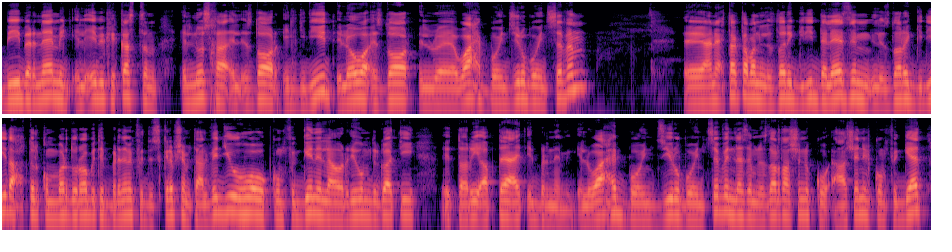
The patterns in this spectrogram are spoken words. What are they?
ببرنامج ال APK custom النسخة الإصدار الجديد اللي هو إصدار ال 1.0.7 آه، هنحتاج طبعا الإصدار الجديد ده لازم الإصدار الجديد. هحط لكم برده رابط البرنامج في ال description بتاع الفيديو هو وال configين اللي هوريهم دلوقتي الطريقة بتاعه البرنامج. ال 1.0.7 لازم الإصدار عشان الكو... عشان ال configات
